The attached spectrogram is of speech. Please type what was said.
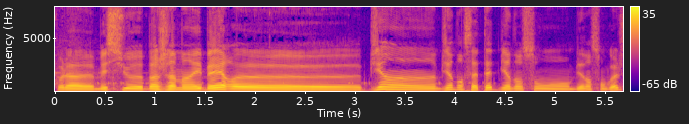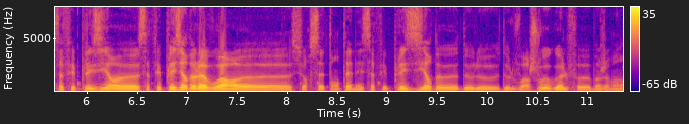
Voilà, euh, messieurs, Benjamin Hébert, euh, bien, bien dans sa tête, bien dans son, bien dans son golf. Ça fait plaisir, euh, ça fait plaisir de l'avoir euh, sur cette antenne et ça fait plaisir de, de le, de le voir jouer au golf, euh, Benjamin.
